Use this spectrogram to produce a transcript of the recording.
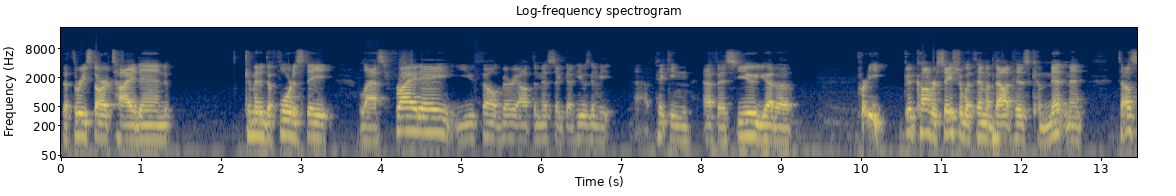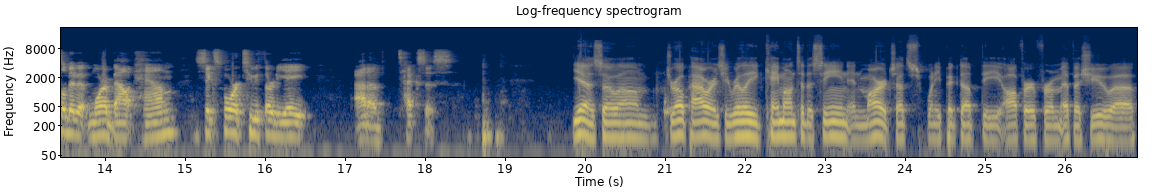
the three-star tight end, committed to Florida State last Friday. You felt very optimistic that he was going to be uh, picking FSU. You had a pretty good conversation with him about his commitment. Tell us a little bit more about him. 6'4", 238 out of Texas. Yeah, so um, Jarrell Powers, he really came onto the scene in March. That's when he picked up the offer from FSU. Uh,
